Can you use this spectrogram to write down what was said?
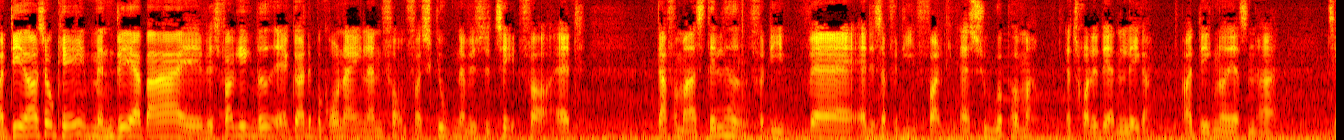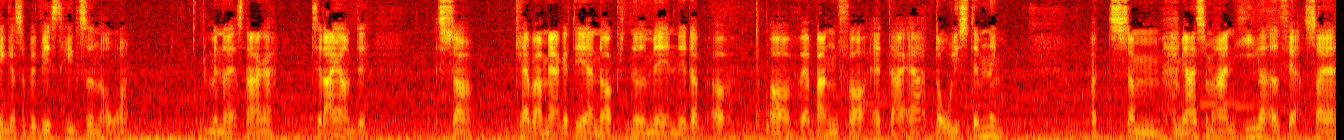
Og det er også okay, men det er bare, øh, hvis folk ikke ved, at jeg gør det på grund af en eller anden form for skjult nervøsitet for, at der er for meget stillhed. Fordi hvad er det så, fordi folk er sure på mig? Jeg tror, det er der, den ligger. Og det er ikke noget, jeg sådan har tænker så bevidst hele tiden over. Men når jeg snakker til dig om det, så kan jeg bare mærke, at det er nok noget med netop at, at være bange for, at der er dårlig stemning. Og som, som jeg, som har en healer-adfærd, så er,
